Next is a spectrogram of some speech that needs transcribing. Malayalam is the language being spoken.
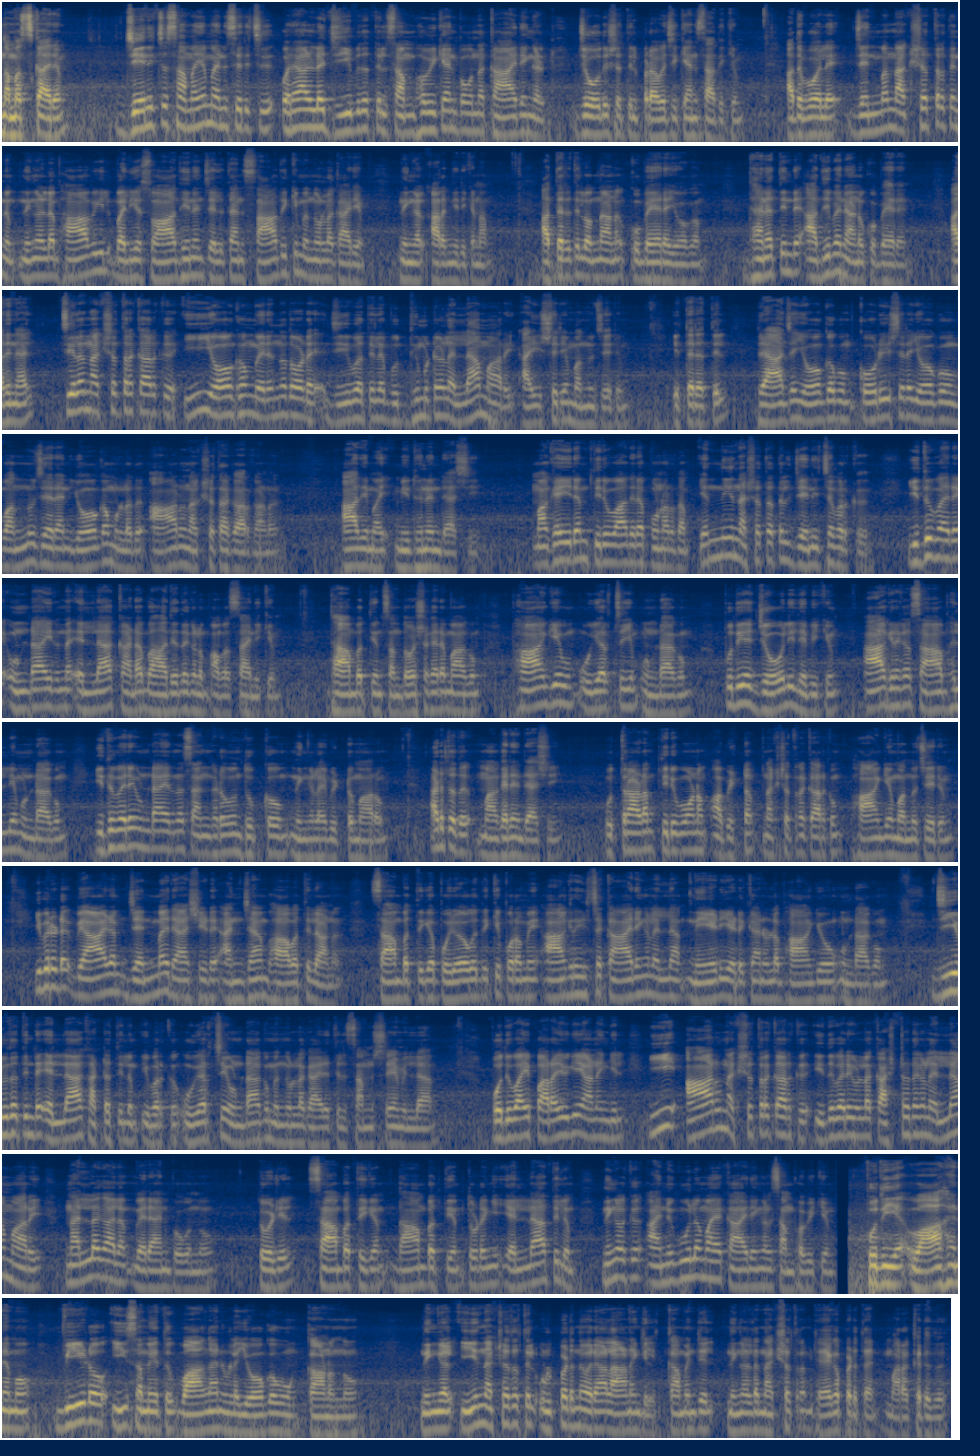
നമസ്കാരം. ജനിച്ച സമയം അനുസരിച്ച് ഒരാളുടെ ജീവിതത്തിൽ സംഭവിക്കാൻ പോകുന്ന കാര്യങ്ങൾ ജ്യോതിഷത്തിൽ പ്രവചിക്കാൻ സാധിക്കും. അതുപോലെ ജന്മ നക്ഷത്രത്തിനും നിങ്ങളുടെ ഭാവിയിൽ വലിയ സ്വാധീനം ചെലുത്താൻ സാധിക്കുമെന്നുള്ള കാര്യം നിങ്ങൾ അറിഞ്ഞിരിക്കണം. അത്തരത്തിലൊന്നാണ് കുബേരയോഗം ധനത്തിന്റെ അധിപനാണ് കുബേരൻ. അതിനാൽ ചില നക്ഷത്രക്കാർക്ക് ഈ യോഗം വരുന്നതോടെ ജീവിതത്തിലെ ബുദ്ധിമുട്ടുകളെല്ലാം മാറി ഐശ്വര്യം വന്നു ചേരും ഇത്തരത്തിൽ രാജയോഗവും കോടീശ്വര യോഗവും വന്നു ചേരാൻ യോഗമുള്ളത് ആറ് നക്ഷത്രക്കാർക്കാണ്. ആദ്യമായി മിഥുനൻ രാശി. മകയിരം തിരുവാതിര പുണർദം എന്നീ നക്ഷത്രത്തിൽ ജനിച്ചവർക്ക് ഇതുവരെ ഉണ്ടായിരുന്ന എല്ലാ കടബാധ്യതകളും അവസാനിക്കും. ദാമ്പത്യം സന്തോഷകരമാകും ഭാഗ്യവും ഉയർച്ചയും ഉണ്ടാകും പുതിയ ജോലി ലഭിക്കും ആഗ്രഹ സാഫല്യമുണ്ടാകും ഇതുവരെ ഉണ്ടായിരുന്ന സങ്കടവും ദുഃഖവും നിങ്ങളെ വിട്ടുമാറും. അടുത്തത് മകരൻ രാശി. ഉത്രാടം തിരുവോണം അവിട്ടം നക്ഷത്രക്കാർക്കും ഭാഗ്യം വന്നു ചേരും. ഇവരുടെ വ്യാഴം ജന്മരാശിയുടെ അഞ്ചാം ഭാവത്തിലാണ്. സാമ്പത്തിക പുരോഗതിക്ക് പുറമെ ആഗ്രഹിച്ച കാര്യങ്ങളെല്ലാം നേടിയെടുക്കാനുള്ള ഭാഗ്യവും ഉണ്ടാകും. ജീവിതത്തിന്റെ എല്ലാ ഘട്ടത്തിലും ഇവർക്ക് ഉയർച്ചയുണ്ടാകുമെന്നുള്ള കാര്യത്തിൽ സംശയമില്ല. പൊതുവായി പറയുകയാണെങ്കിൽ ഈ ആറ് നക്ഷത്രക്കാർക്ക് ഇതുവരെയുള്ള കഷ്ടതകളെല്ലാം മാറി നല്ല കാലം വരാൻ പോകുന്നു. തൊഴിൽ സാമ്പത്തികം ദാമ്പത്യം തുടങ്ങി എല്ലാത്തിലും നിങ്ങൾക്ക് അനുകൂലമായ കാര്യങ്ങൾ സംഭവിക്കും. പുതിയ വാഹനമോ വീടോ ഈ സമയത്ത് വാങ്ങാനുള്ള യോഗവും കാണുന്നു. നിങ്ങൾ ഈ നക്ഷത്രത്തിൽ ഉൾപ്പെടുന്ന ഒരാളാണെങ്കിൽ കമന്റിൽ നിങ്ങളുടെ നക്ഷത്രം രേഖപ്പെടുത്താൻ മറക്കരുത്.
